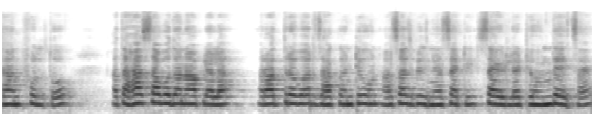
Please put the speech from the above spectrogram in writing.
छान फुलतो. आता हा साबुदाणा आपल्याला रात्रभर झाकण ठेवून असाच भिजण्यासाठी साईडला ठेवून द्यायचा आहे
